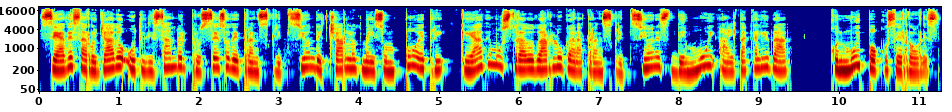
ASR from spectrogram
Se ha desarrollado utilizando el proceso de transcripción de Charlotte Mason Poetry que ha demostrado dar lugar a transcripciones de muy alta calidad con muy pocos errores.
